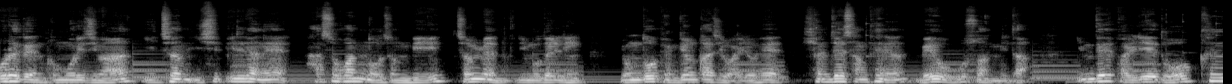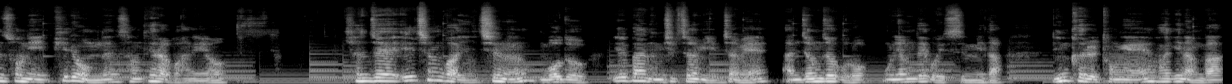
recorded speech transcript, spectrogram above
오래된 건물이지만 2021년에 하수관로 정비, 전면 리모델링, 용도 변경까지 완료해 현재 상태는 매우 우수합니다. 임대 관리에도 큰 손이 필요 없는 상태라고 하네요. 현재 1층과 2층은 모두 일반 음식점이 입점해 안정적으로 운영되고 있습니다. 링크를 통해 확인함과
